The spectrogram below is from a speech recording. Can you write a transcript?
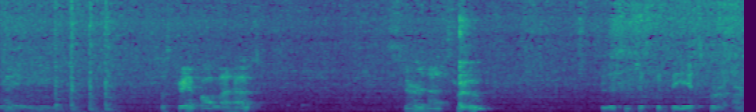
Way. So scrape all that out. Stir that through. So this is just the base for our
